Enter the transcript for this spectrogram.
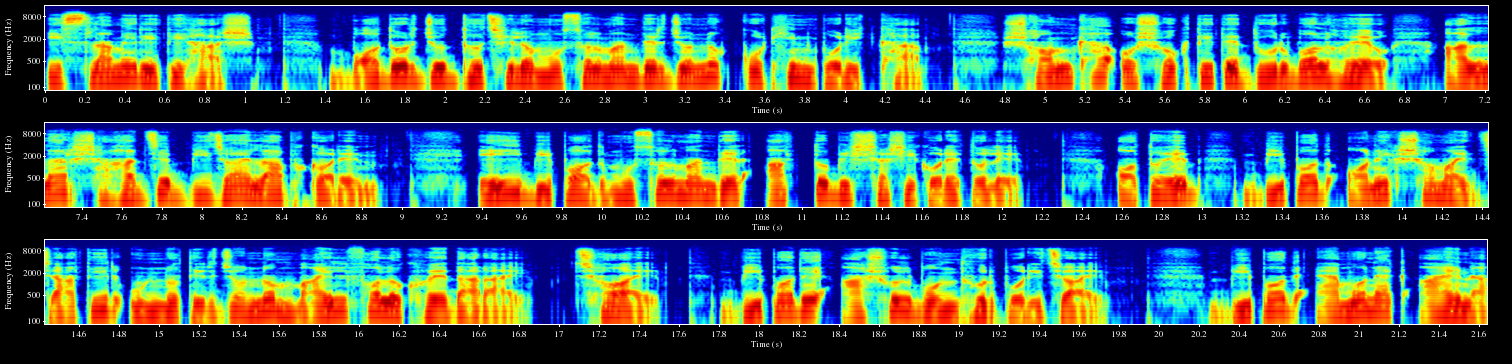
ইসলামের ইতিহাস, বদর যুদ্ধ ছিল মুসলমানদের জন্য কঠিন পরীক্ষা। সংখ্যা ও শক্তিতে দুর্বল হয়েও আল্লাহর সাহায্যে বিজয় লাভ করেন। এই বিপদ মুসলমানদের আত্মবিশ্বাসী করে তোলে। অতএব বিপদ অনেক সময় জাতির উন্নতির জন্য মাইলফলক হয়ে দাঁড়ায়। ছয়, বিপদে আসল বন্ধুর পরিচয়। বিপদ এমন এক আয়না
